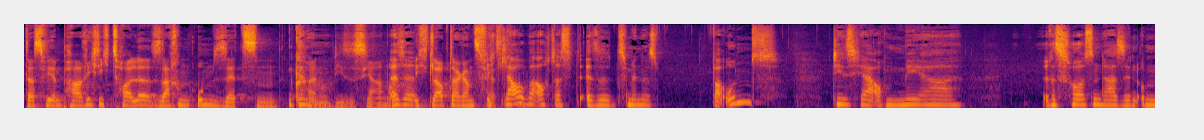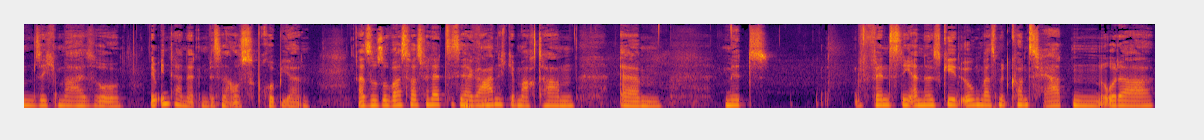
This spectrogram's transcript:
dass wir ein paar richtig tolle Sachen umsetzen können Genau. dieses Jahr noch. Also, ich glaube da ganz fest. Ich glaube auch, dass also zumindest bei uns dieses Jahr auch mehr Ressourcen da sind, um sich mal so im Internet ein bisschen auszuprobieren. Also sowas, was wir letztes Jahr gar nicht gemacht haben, ähm, mit, wenn es nicht anders geht, irgendwas mit Konzerten oder,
